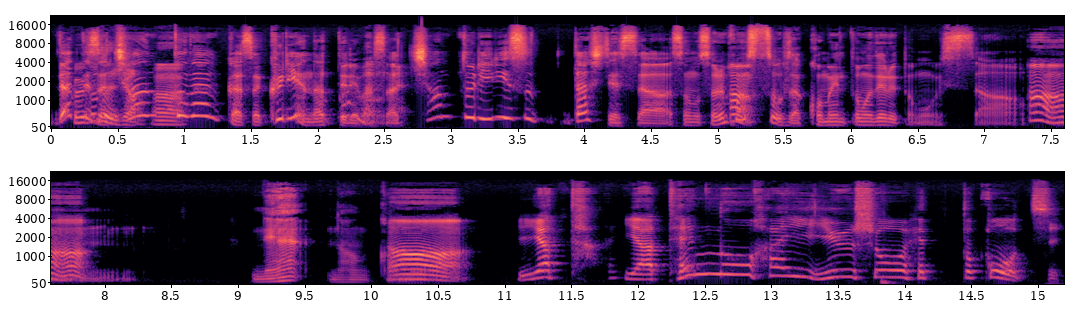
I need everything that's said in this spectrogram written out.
だってさ、ちゃんとなんかさ、クリアになってればさ、ちゃんとリリース出してさ、その、それこそさ、コメントも出ると思うしさ。うんうんうんんね、なんかもああ。いや、た、いや、天皇杯優勝ヘッドコーチ。で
